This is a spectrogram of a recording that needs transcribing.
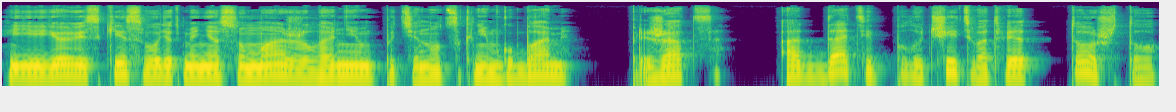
ее виски сводят меня с ума желанием потянуться к ним губами прижаться, отдать и получить в ответ то, что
